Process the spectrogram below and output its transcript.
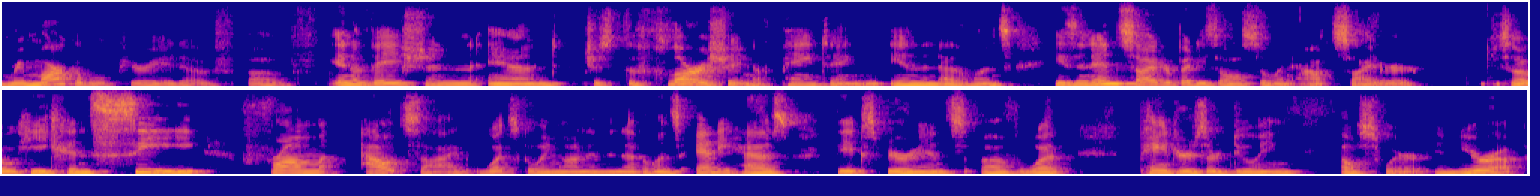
remarkable period of, of innovation and just the flourishing of painting in the Netherlands. He's an insider, but he's also an outsider. So he can see from outside what's going on in the Netherlands, and he has the experience of what painters are doing elsewhere in Europe.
